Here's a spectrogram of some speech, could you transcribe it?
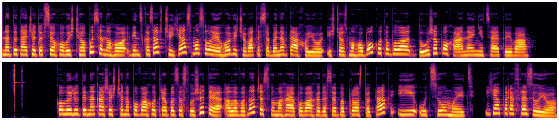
На додачу до всього вищеописаного, він сказав, що я змусила його відчувати себе невдахою, і що з мого боку то була дуже погана ініціатива. Коли людина каже, що на повагу треба заслужити, але водночас вимагає поваги до себе просто так і у цю мить. Я перефразую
